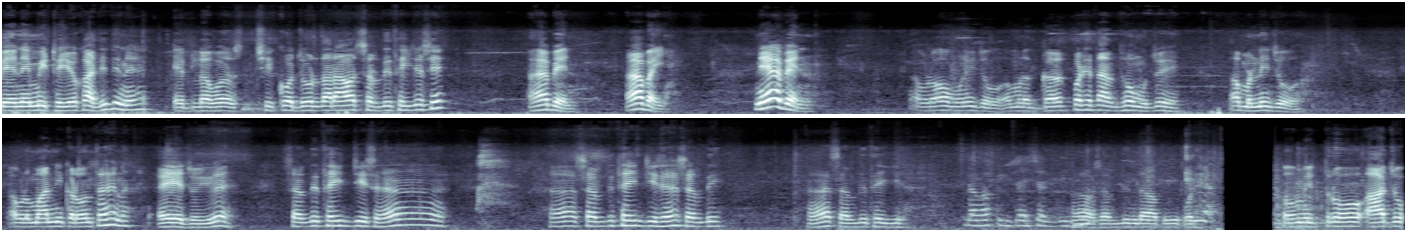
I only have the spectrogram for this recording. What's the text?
બેને મીઠાઈઓ ખાધી હતી ને, એટલે હવે છીકો જોરદાર આવે, શરદી થઈ જશે. હા બેન. હા ભાઈ. ને હા બેન. હમણાં હું નહીં જોવો હમણાં ગરજ પડે તાર જો હું જોઈએ. હમણાં નહીં જોવો હમણાં માર નીકળવાનું થાય ને? એ જોયું હે શરદી થઈ જ જઈશ હા? હા શરદી થઈ જ જઈશ હે, શરદી? હા શરદી થઈ ગઈ. હા શરદી દવા પીવી પડે. તો મિત્રો આ જો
